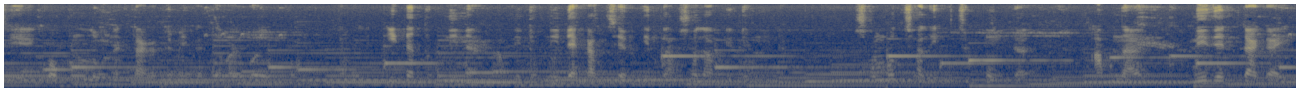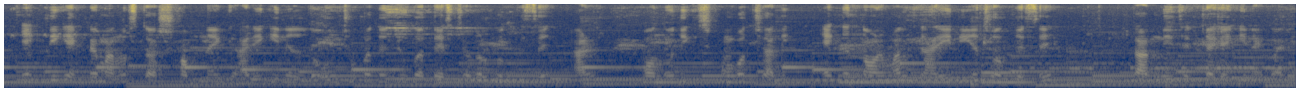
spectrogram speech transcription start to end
যে কখন লোনের টাকাটা মেটাতে পারব এরকম। এটা ধনী না, আপনি ধনী দেখাচ্ছেন, কিন্তু আসলে আপনি ধনী না। সম্পদশালী হচ্ছে কোনটা আপনার নিজের টাকায় একদিকে একটা মানুষ তার স্বপ্নে গাড়ি কিনে লোন চুকাতে চুকাতে স্ট্রাগল করতেছে, আর অন্যদিকে সম্পদশালী একটা নর্মাল গাড়ি নিয়ে চলতেছে, তার নিজের টাকায় কিনে গাড়ি,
